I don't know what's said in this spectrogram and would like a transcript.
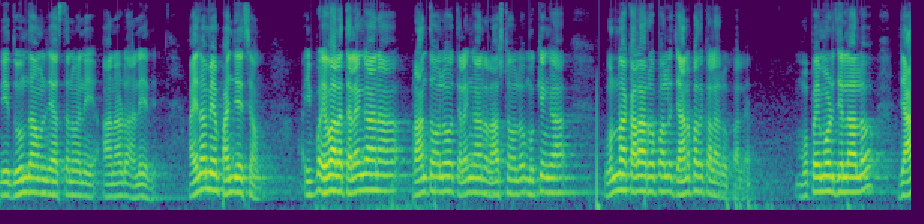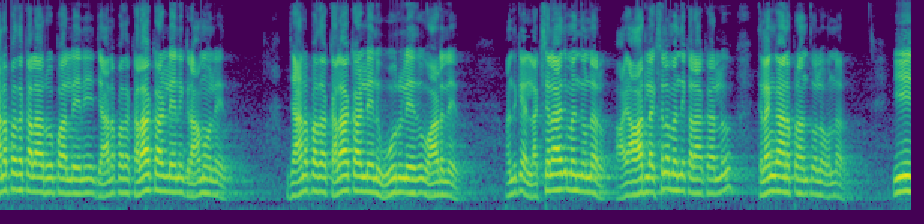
నీ ధూమ్ధాములు చేస్తున్నావు? అని ఆనాడు అనేది. అయినా మేము పనిచేసాం ఇప్ప ఇవాళ తెలంగాణ ప్రాంతంలో తెలంగాణ రాష్ట్రంలో ముఖ్యంగా ఉన్న కళారూపాలు జానపద కళారూపాలే. ముప్పై మూడు జిల్లాలో జానపద కళారూపాలు లేని జానపద కళాకారులు లేని గ్రామం లేదు. జానపద కళాకారులు లేని ఊరు లేదు వాడలేదు అందుకే లక్షలాది మంది ఉన్నారు. ఆ ఆరు లక్షల మంది కళాకారులు తెలంగాణ ప్రాంతంలో ఉన్నారు. ఈ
